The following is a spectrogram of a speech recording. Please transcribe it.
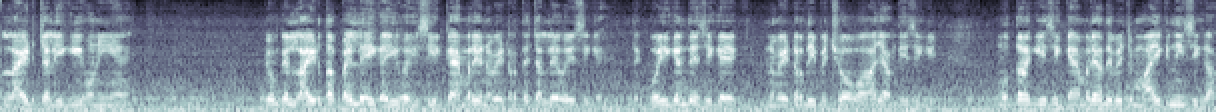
ਲਾਈਟ ਚਲੀ ਗਈ ਹੋਣੀ ਹੈ। ਕਿਉਂਕਿ ਲਾਈਟ ਤਾਂ ਪਹਿਲੇ ਹੀ ਗਈ ਹੋਈ ਸੀ, ਕੈਮਰੇ ਇਨਵੇਟਰ ਤੇ ਚੱਲੇ ਹੋਏ ਸੀਗੇ। ਤੇ ਕੋਈ ਕਹਿੰਦੇ ਸੀਗੇ ਇਨਵੇਟਰ ਦੀ ਪਿੱਛੋਂ ਆਵਾਜ਼ ਆਉਂਦੀ ਸੀਗੀ। ਮੁੱਦਾ ਕੀ ਸੀ? ਕੈਮਰਿਆਂ ਦੇ ਵਿੱਚ ਮਾਈਕ ਨਹੀਂ ਸੀਗਾ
